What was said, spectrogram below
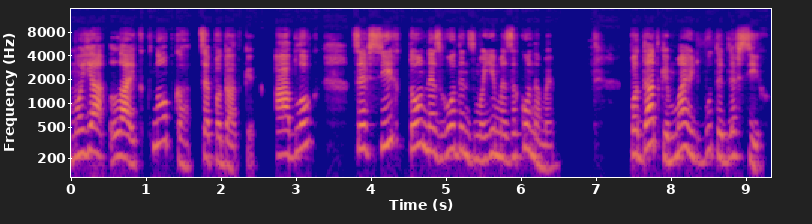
Моя лайк-кнопка це податки, а блок це всі, хто не згоден з моїми законами. Податки мають бути для всіх,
